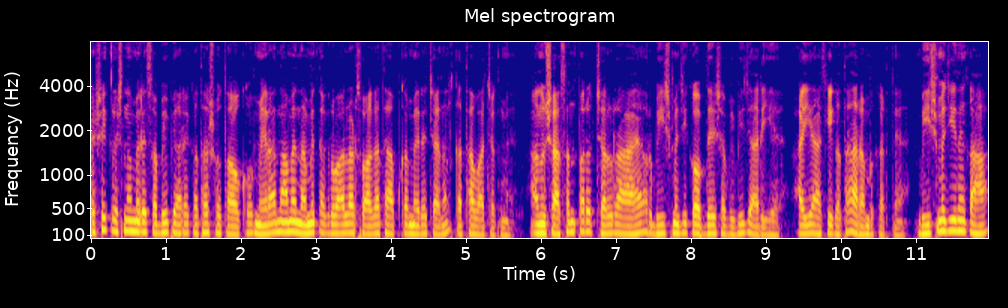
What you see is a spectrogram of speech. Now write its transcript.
जय श्री कृष्ण मेरे सभी प्यारे कथा श्रोताओं को, मेरा नाम है नमित अग्रवाल और स्वागत है आपका मेरे चैनल कथावाचक में। अनुशासन पर चल रहा है और भीष्म जी का उपदेश अभी भी जारी है। आइए आज की कथा आरंभ करते हैं। भीष्म जी ने कहा,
